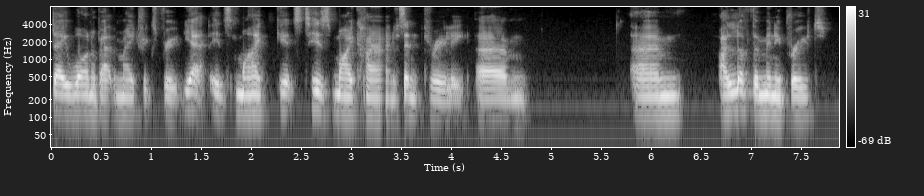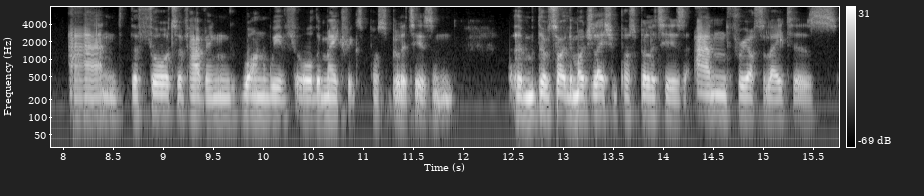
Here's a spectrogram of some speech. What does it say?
day one about the Matrix Brute. Yeah, it's my it's his my kind of synth really. Um, um, I love the Mini Brute and the thought of having one with all the Matrix possibilities and the, sorry, the modulation possibilities and three oscillators,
